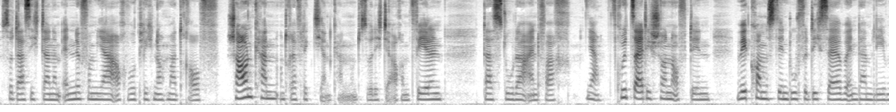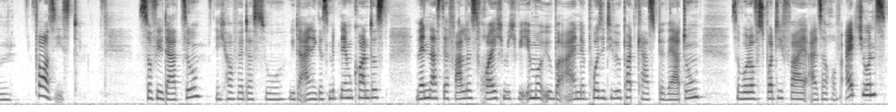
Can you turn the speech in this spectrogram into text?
sodass ich dann am Ende vom Jahr auch wirklich nochmal drauf schauen kann und reflektieren kann. Und das würde ich dir auch empfehlen, dass du da einfach ja, frühzeitig schon auf den Weg kommst, den du für dich selber in deinem Leben vorsiehst. So viel dazu. Ich hoffe, dass du wieder einiges mitnehmen konntest. Wenn das der Fall ist, freue ich mich wie immer über eine positive Podcast-Bewertung, sowohl auf Spotify als auch auf iTunes.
